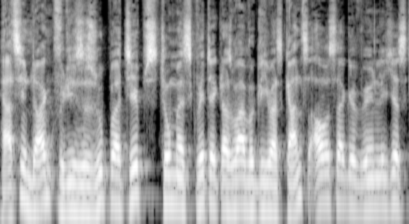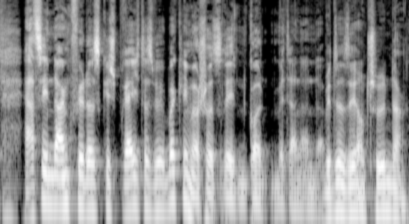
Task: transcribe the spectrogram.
Herzlichen Dank für diese super Tipps, Thomas Quittek. Das war wirklich was ganz Außergewöhnliches. Herzlichen Dank für das Gespräch, dass wir über Klimaschutz reden konnten miteinander. Bitte sehr und schönen Dank.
